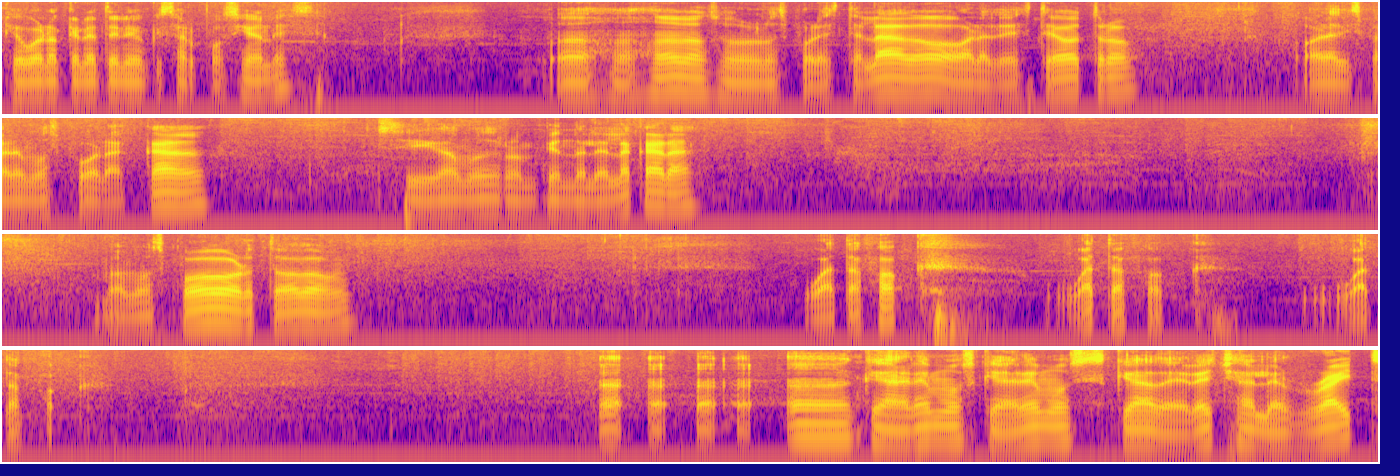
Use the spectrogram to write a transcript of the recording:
Qué bueno que no he tenido que usar pociones. Vamos por este lado, ahora de este otro. Ahora disparemos por acá. Sigamos rompiéndole la cara. Vamos por todo. What the fuck? What the fuck? What the fuck? Ah, ah, ah, ah, ah. ¿Qué haremos? ¿Qué haremos? Izquierda, derecha, left, right.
